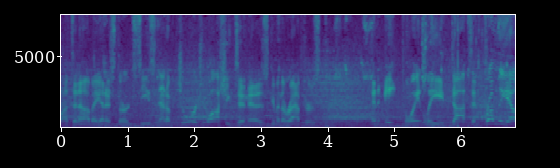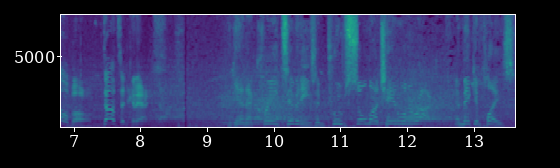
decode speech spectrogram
Watanabe in his third season out of George Washington has given the Raptors an eight-point lead. Dotson from the elbow. Dotson connects. Again, that creativity's improved so much handling a rock and making plays.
